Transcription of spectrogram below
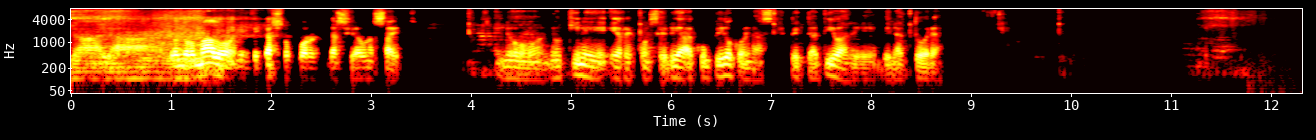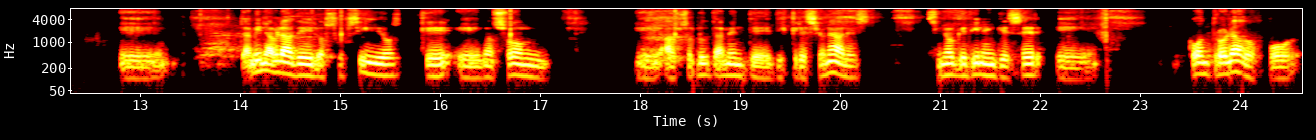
lo normado en este caso por la Ciudad de Buenos Aires. No, tiene responsabilidad, ha cumplido con las expectativas de, la actora. También habla de los subsidios que eh, no son eh, absolutamente discrecionales, sino que tienen que ser eh, controlados por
